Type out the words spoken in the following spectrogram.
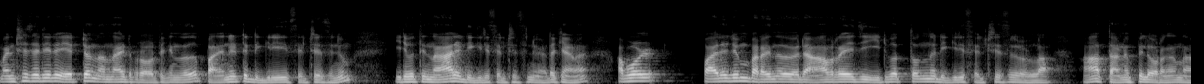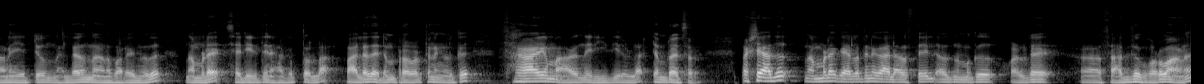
മനുഷ്യ ശരീരം ഏറ്റവും നന്നായിട്ട് പ്രവർത്തിക്കുന്നത് പതിനെട്ട് ഡിഗ്രി സെൽഷ്യസിനും ഇരുപത്തിനാല് ഡിഗ്രി സെൽഷ്യസിനും ഇടയ്ക്കാണ്. അപ്പോൾ പലരും പറയുന്നത് ഒരു ആവറേജ് ഇരുപത്തൊന്ന് ഡിഗ്രി സെൽഷ്യസിലുള്ള ആ തണുപ്പിൽ ഉറങ്ങുന്നതാണ് ഏറ്റവും നല്ലതെന്നാണ് പറയുന്നത്. നമ്മുടെ ശരീരത്തിനകത്തുള്ള പലതരം പ്രവർത്തനങ്ങൾക്ക് സഹായമാകുന്ന രീതിയിലുള്ള ടെമ്പറേച്ചർ പക്ഷേ അത് നമ്മുടെ കേരളത്തിന്റെ കാലാവസ്ഥയിൽ അത് നമുക്ക് വളരെ സാധ്യത കുറവാണ്.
